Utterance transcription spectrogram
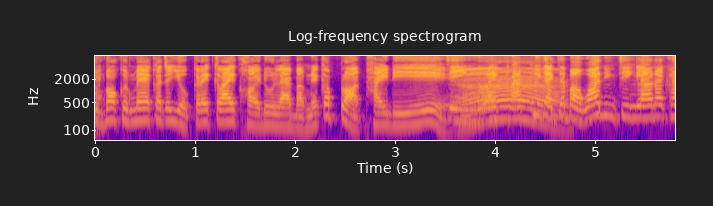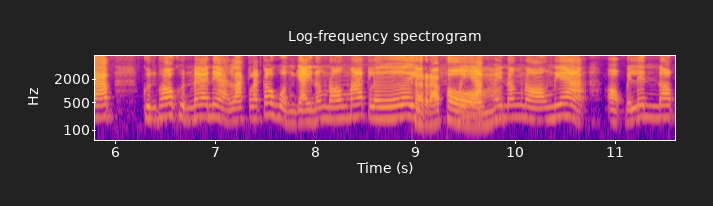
คุณพ่อคุณแม่ก็จะอยู่ใกล้ๆคอยดูแลแบบนี้ก็ปลอดภัยดี จริงด้วยครับคืออยากจะบอกว่าจริง ๆ แล้วนะครับ คุณพ่อคุณแม่เนี่ยรักแล้วก็ห่วงใยน้องๆมากเลยครับผมไม่อยากให้น้องๆเนี่ยออกไปเล่นนอก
